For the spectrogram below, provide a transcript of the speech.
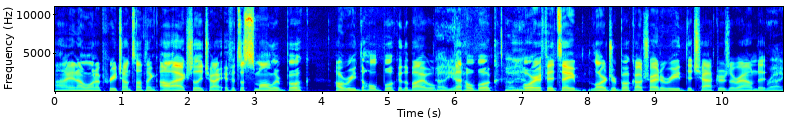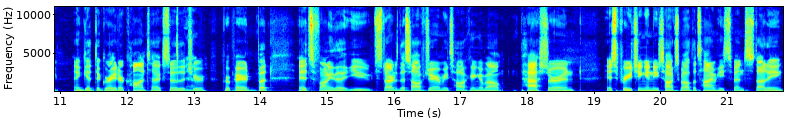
uh, and I want to preach on something, I'll actually try. If it's a smaller book, I'll read the whole book of the Bible, Oh, yeah. that whole book. Oh, yeah. Or if it's a larger book, I'll try to read the chapters around it. Right. and get the greater context so that Yeah. you're prepared. But it's funny that you started this off, Jeremy, talking about pastor and his preaching, and he talks about the time he spends studying.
